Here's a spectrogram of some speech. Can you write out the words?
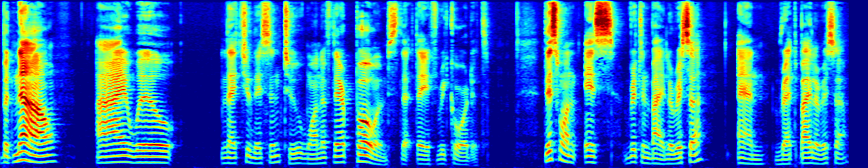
But now I will let you listen to one of their poems that they've recorded. This one is written by Larissa and read by Larissa.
